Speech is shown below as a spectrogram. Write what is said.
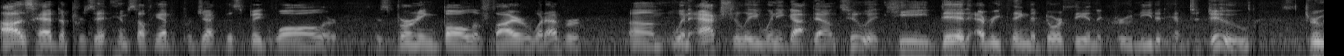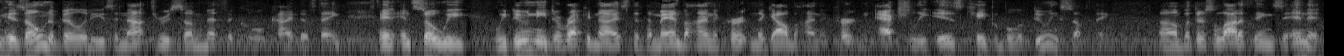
Oz had to present himself. He had to project this big wall or this burning ball of fire, whatever. Um, when actually, when he got down to it, he did everything that Dorothy and the crew needed him to do through his own abilities and not through some mythical kind of thing. And and so we we do need to recognize that the man behind the curtain, the gal behind the curtain, actually is capable of doing something. Uh, but there's a lot of things in it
